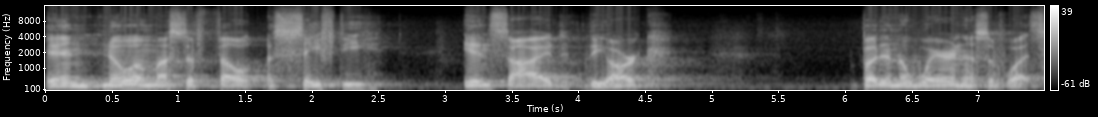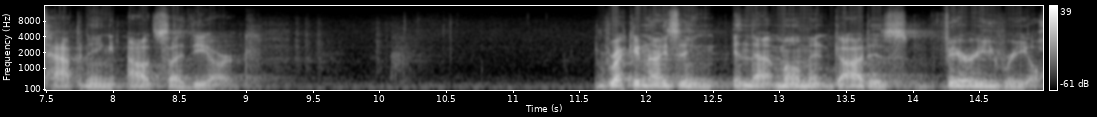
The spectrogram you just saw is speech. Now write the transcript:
And Noah must have felt a safety inside the ark, but an awareness of what's happening outside the ark recognizing in that moment God is very real.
